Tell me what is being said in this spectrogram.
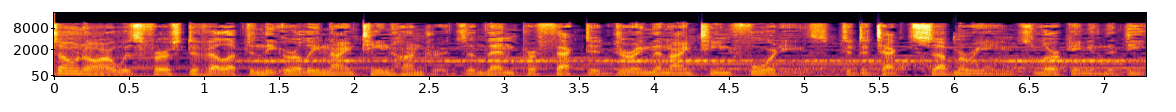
Sonar was first developed in the early 1900s and then perfected during the 1940s to detect submarines lurking in the deep.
